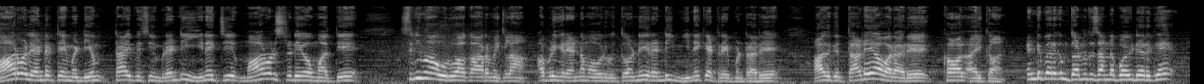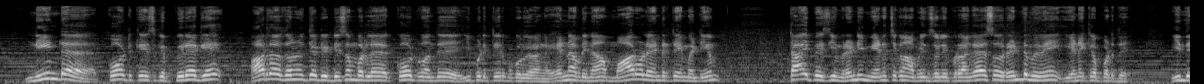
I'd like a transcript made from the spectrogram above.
மார்வல் என்டர்டெயின்மெண்ட்டையும் டாய்பிசியும் ரெண்டையும் இணைச்சு மார்வல் ஸ்டுடியோவை மாற்றி சினிமா உருவாக்க ஆரம்பிக்கலாம் அப்படிங்கிற எண்ணம் அவருக்கு தோணி ரெண்டையும் இணைக்க ட்ரை பண்ணுறாரு அதுக்கு தடையாக வராரு கால் ஐகான் ரெண்டு பேருக்கும் தொடர்ந்து சண்டை போயிட்டே இருக்கு. நீண்ட கோர்ட் கேஸுக்கு பிறகு ஆயிரத்தி தொள்ளாயிரத்தி எட்டு டிசம்பரில் கோர்ட் வந்து இப்படி தீர்ப்பு கொடுக்குறாங்க. என்ன அப்படின்னா மார்வல் என்டர்டைன்மெண்ட்டையும் டாய் பேசியும் ரெண்டையும் இணைச்சிக்கலாம் அப்படின்னு சொல்லிடுறாங்க ஸோ ரெண்டுமே இணைக்கப்படுது. இந்த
